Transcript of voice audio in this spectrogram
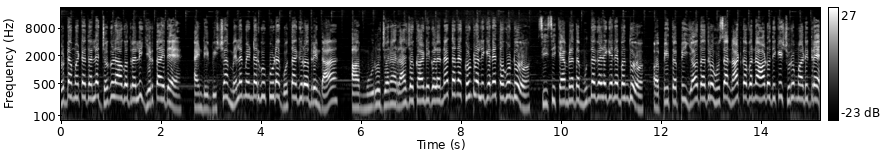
ದೊಡ್ಡ ಮಟ್ಟದಲ್ಲೇ ಜಗಳ ಆಗೋದ್ರಲ್ಲಿ ಇರ್ತಾ ಇದೆ. ಅಂಡ್ ಈ ವಿಷಯ ಮೆಲಮೆಂಡರ್ಗೂ ಕೂಡ ಗೊತ್ತಾಗಿರೋದ್ರಿಂದ ಆ ಮೂರು ಜನ ರಾಜಕಾರಣಿಗಳನ್ನ ತನ್ನ ಕಂಟ್ರೋಲಿಗೆನೆ ತಗೊಂಡು ಸಿಸಿ ಕ್ಯಾಮ್ರಾದ ಮುಂದಗಳಿಗೆನೆ ಬಂದು ಅಪ್ಪಿತಪ್ಪಿ ಯಾವ್ದಾದ್ರೂ ಹೊಸ ನಾಟಕವನ್ನ ಆಡೋದಿಕ್ಕೆ ಶುರು ಮಾಡಿದ್ರೆ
